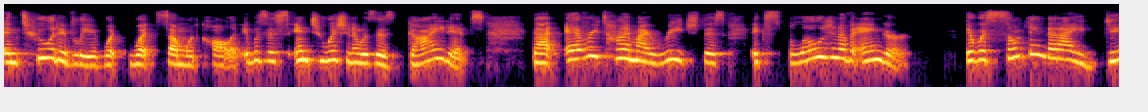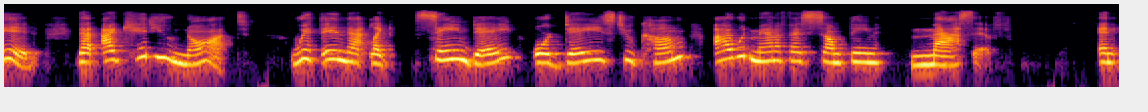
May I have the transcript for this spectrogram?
intuitively what what some would call it. It was this intuition. It was this guidance that every time I reached this explosion of anger, there was something that I did that I kid you not, within that like same day or days to come, I would manifest something massive. And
